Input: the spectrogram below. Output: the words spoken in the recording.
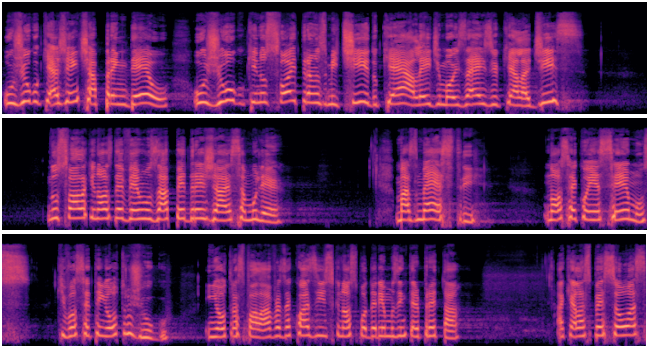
o jugo que a gente aprendeu, o jugo que nos foi transmitido, que é a lei de Moisés e o que ela diz, nos fala que nós devemos apedrejar essa mulher. Mas, mestre, nós reconhecemos que você tem outro jugo. Em outras palavras, é quase isso que nós poderíamos interpretar. Aquelas pessoas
